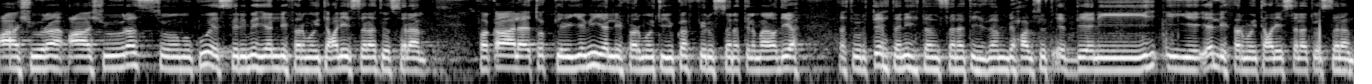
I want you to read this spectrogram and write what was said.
عاشوراء عاشوراء صومكو السرمه يلي فرميت عليه الصلاة والسلام. فقال تكل يمي يلي فرميت يكفر السنة الماضية. تتورته تنهتن سنته ذنب حبسة الديني. يلي فرميت عليه الصلاة والسلام.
